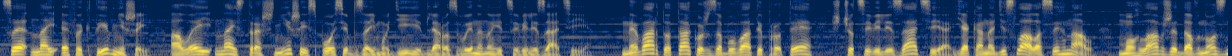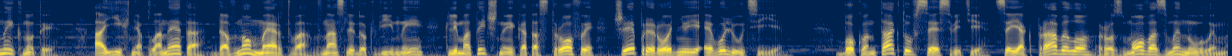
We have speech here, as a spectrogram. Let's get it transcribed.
Це найефективніший, але й найстрашніший спосіб взаємодії для розвиненої цивілізації. Не варто також забувати про те, що цивілізація, яка надіслала сигнал, могла вже давно зникнути, а їхня планета давно мертва внаслідок війни, кліматичної катастрофи чи природньої еволюції. Бо контакт у Всесвіті це, як правило, розмова з минулим.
